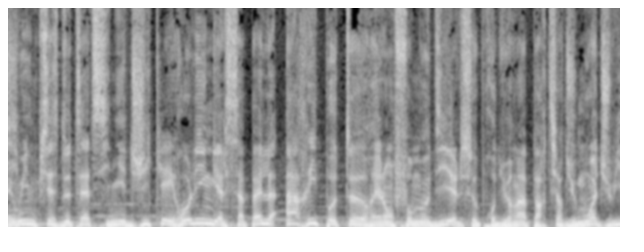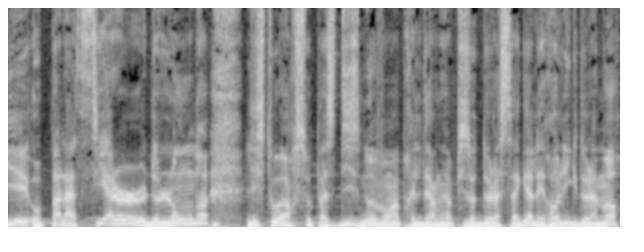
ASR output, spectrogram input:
Et oui, une pièce de théâtre signée J.K. Rowling, elle s'appelle Harry Potter et l'enfant maudit, elle se produira à partir du mois de juillet au Palace Theatre de Londres. L'histoire se passe 19 ans après le dernier épisode de la saga, Les Reliques de la Mort.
